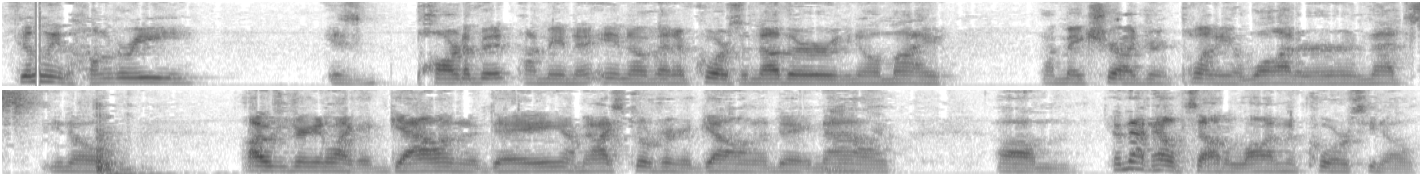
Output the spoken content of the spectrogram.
feeling hungry is part of it. I mean, you know, then of course another, you know, my I make sure I drink plenty of water, and that's you know, I was drinking like a gallon a day. I mean, I still drink a gallon a day now, um, and that helps out a lot. And of course, you know,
